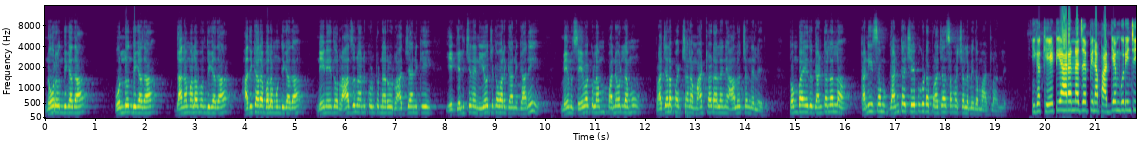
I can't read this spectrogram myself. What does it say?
నోరుంది కదా ఒళ్ళుంది కదా ధనబలం ఉంది కదా అధికార బలం ఉంది కదా నేనేదో రాజును అనుకుంటున్నారు రాజ్యానికి ఏ గెలిచిన నియోజకవర్గానికి కానీ మేము సేవకులం పనోళ్ళము ప్రజల పక్షాన మాట్లాడాలనే ఆలోచనే లేదు. తొంభై ఐదు గంటలల్లో కనీసం గంట సేపు కూడా ప్రజా సమస్యల మీద మాట్లాడలే. ఇక కేటీఆర్ అన్న చెప్పిన పద్యం గురించి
